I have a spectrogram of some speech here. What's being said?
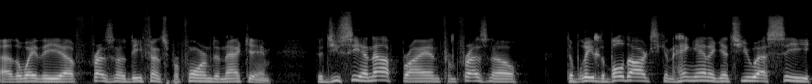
uh, the way the uh, Fresno defense performed in that game. Did you see enough, Brian, from Fresno to believe the Bulldogs can hang in against USC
